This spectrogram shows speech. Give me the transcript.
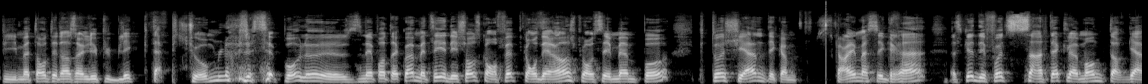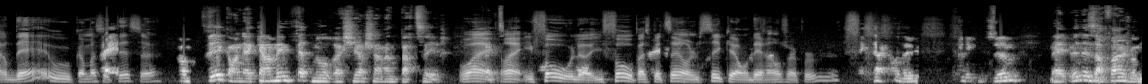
Puis, mettons, t'es dans un lieu public, pis t'as pitchoum, là, je sais pas, là, je dis n'importe quoi, mais tu sais, il y a des choses qu'on fait, puis qu'on dérange, puis on sait même pas. Puis toi, Chiane, t'es comme, c'est quand même assez grand. Est-ce que des fois, tu sentais que le monde te regardait, ou comment c'était ça? On dire qu'on a quand même fait nos recherches avant de partir. Ouais, ouais, il faut, là, il faut, parce que, tu sais, on le sait qu'on dérange un peu, là. Exact. On a vu les coutumes. Mais une des affaires, je vais vous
